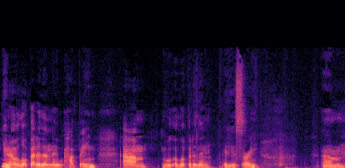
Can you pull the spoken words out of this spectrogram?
you know a lot better than they have been um, well, a lot better than it is sorry um,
